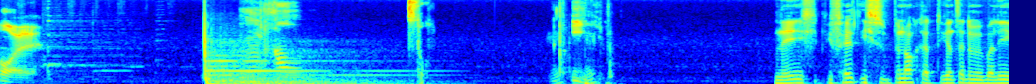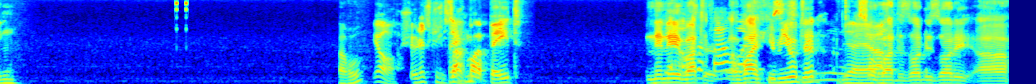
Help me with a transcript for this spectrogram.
Voll. Au. I. Nee, ich, wie fällt, ich bin auch gerade die ganze Zeit im Überlegen. Warum? Ja, schönes Gespräch. sag mal Bait. Nee, nee, Ja, warte. war ich mich gemutet? Ja, so, ja. warte, sorry, sorry. Ah,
